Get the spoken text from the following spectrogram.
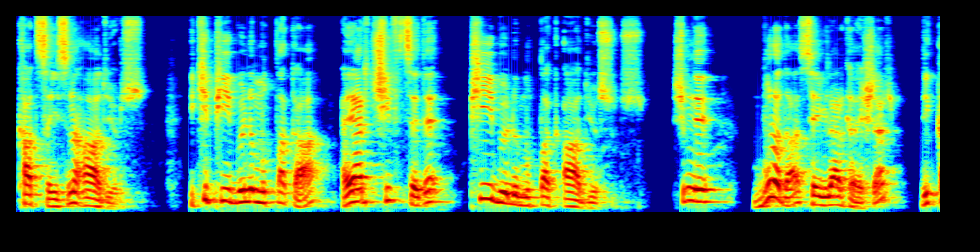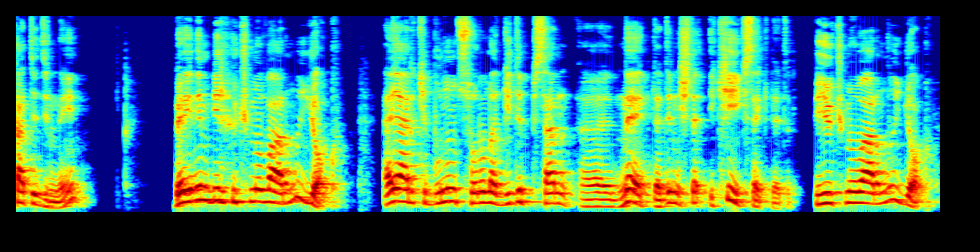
katsayısına a diyoruz. 2 pi bölü mutlak a eğer çiftse de pi bölü mutlak a diyorsunuz. Şimdi burada sevgili arkadaşlar dikkatli dinleyin. B'nin bir hükmü var mı? Yok. Eğer ki bunun sonuna gidip sen e, ne ekledin? İşte 2x ekledin. Bir hükmü var mı? Yok.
